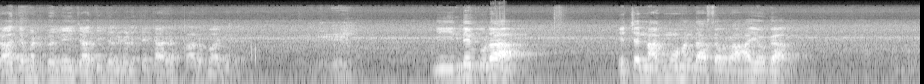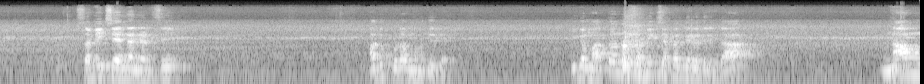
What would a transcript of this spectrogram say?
ರಾಜ್ಯ ಮಟ್ಟದಲ್ಲಿ ಜಾತಿ ಜನಗಣತಿ ಕಾರ್ಯ ಪ್ರಾರಂಭ ಆಗಿದೆ. ಈ ಹಿಂದೆ ಕೂಡ ಎಚ್ ಎನ್ ನಾಗಮೋಹನ್ ದಾಸ್ ಅವರ ಆಯೋಗ ಸಮೀಕ್ಷೆಯನ್ನು ನಡೆಸಿ ಅದು ಕೂಡ ಮುಗಿದಿದೆ. ಈಗ ಮತ್ತೊಂದು ಸಮೀಕ್ಷೆ ಬಂದಿರೋದ್ರಿಂದ ನಾವು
